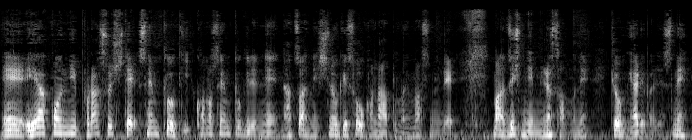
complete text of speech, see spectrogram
えー、エアコンにプラスして扇風機、この扇風機でね、夏はね、しのげそうかなと思いますんで、まあぜひね、皆さんもね、興味あればですね、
